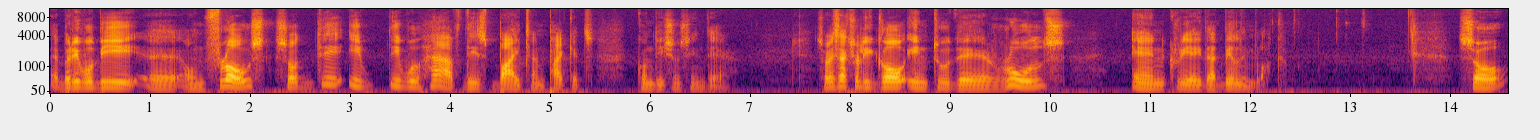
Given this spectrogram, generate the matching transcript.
uh, but it will be uh, on flows. So it, it will have these byte and packets conditions in there. So let's actually go into the rules and create that building block. So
